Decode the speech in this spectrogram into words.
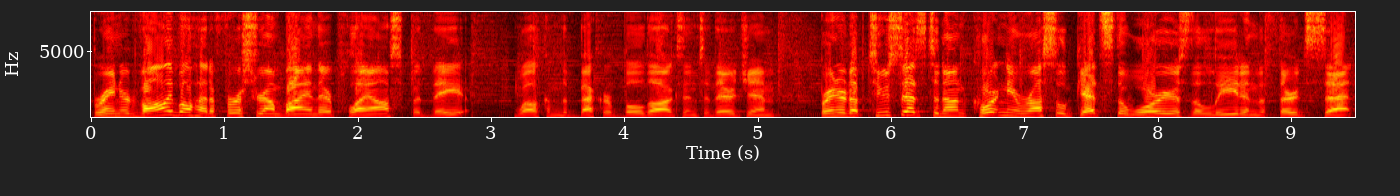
Brainerd Volleyball had a first round bye in their playoffs, but they welcomed the Becker Bulldogs into their gym. Brainerd up two sets to none. Courtney Russell gets the Warriors the lead in the third set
